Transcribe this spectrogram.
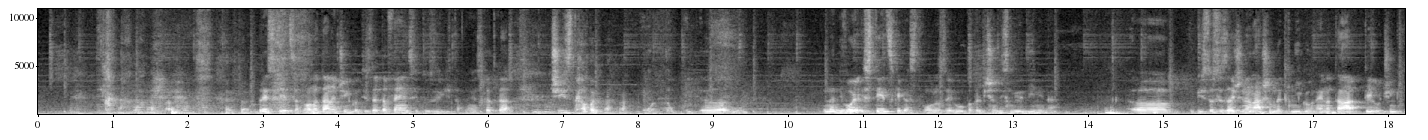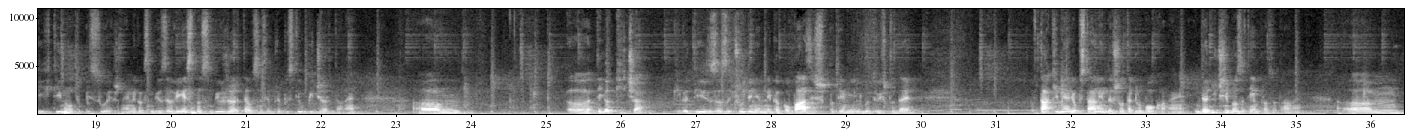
Brez heca, no, na ta način, kot je zdaj ta fancy tu zrihta. Ne? Skratka, čist, ampak uh, na nivoju estetskega stvola za EU, pa prepišem, nisem bil edini. Ne? Uh, v bistvu se zdaj že nanašam na knjigo, ne, na ta, te učinki, ki jih ti not opisuješ. Ne. Nekako sem bil zavestno, sem bil žrtev, sem se prepustil biti žrtev. Ne. Um, uh, tega kiča, ki ga ti z začudenjem nekako opaziš potem in gotoviš tudi, da je v taki meri obstavljen, da je šlo tako globoko. Ne. In da nič ni bilo za tem pravzaprav. Ne. Um,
